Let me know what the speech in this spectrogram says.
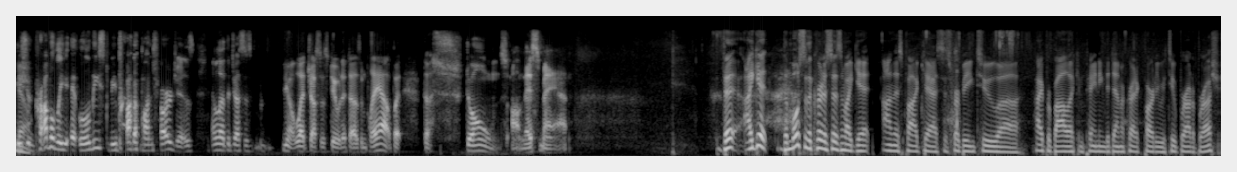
He No. should probably at least be brought up on charges and let the justice, you know, let justice do what it does and play out. But the stones on this man. The I get the most of the criticism I get on this podcast is for being too uh, hyperbolic and painting the Democratic Party with too broad a brush.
